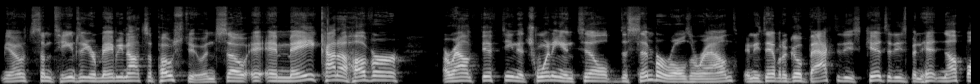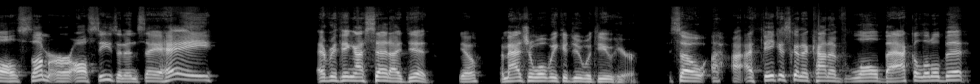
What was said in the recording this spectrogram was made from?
you know some teams that you're maybe not supposed to. And so it, it may kind of hover around 15 to 20 until december rolls around and he's able to go back to these kids that he's been hitting up all summer or all season and say hey everything i said i did. You know imagine what we could do with you here. So i, I think it's going to kind of lull back a little bit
